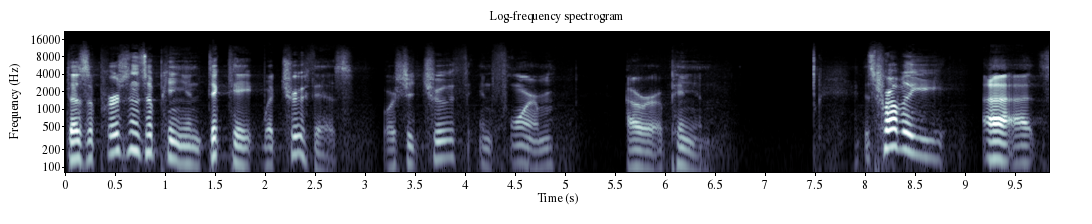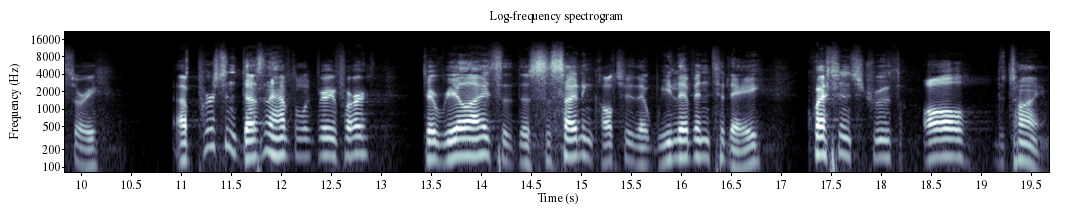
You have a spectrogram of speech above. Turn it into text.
Does a person's opinion dictate what truth is, or should truth inform our opinion? It's probably, uh, uh, sorry, a person doesn't have to look very far to realize that the society and culture that we live in today questions truth all the time.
